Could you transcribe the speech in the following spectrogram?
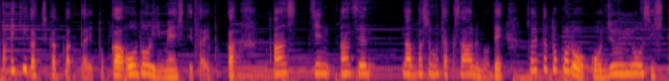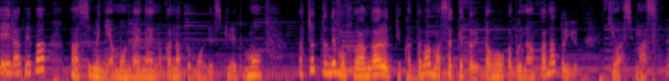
まあ、駅が近かったりとか大通りに面してたりとか安心安全な場所もたくさんあるのでそういったところをこう重要視して選べば、まあ、住むには問題ないのかなと思うんですけれども、まあ、ちょっとでも不安があるっていう方は、まあ、避けといた方が無難かなという気はします。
